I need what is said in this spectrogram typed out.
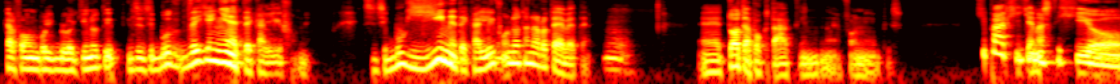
καρφώνουμε πολύ την μπλοκή, είναι ότι η Τσιτσιμπού δεν γεννιέται καλή φωνή. Η Τσιτσιμπού γίνεται καλή φωνή όταν ερωτεύεται. Ε, τότε αποκτά την ε, φωνή της. Και υπάρχει και ένα στοιχείο...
